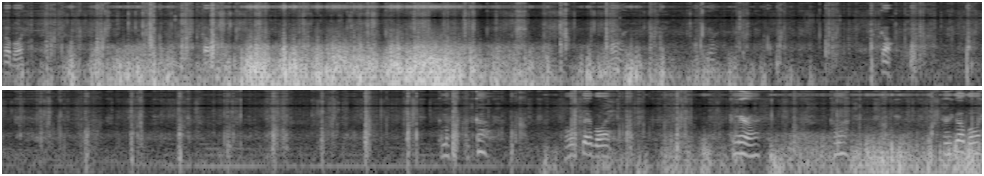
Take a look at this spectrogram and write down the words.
Go boy. Go. Come on. Come on. Go. Come on, let's go. Almost there, boy. Come here, Oz. Come on. Here you go, boy.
